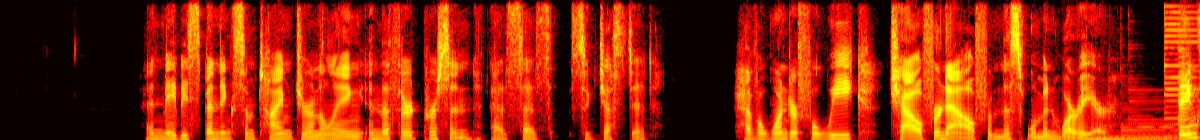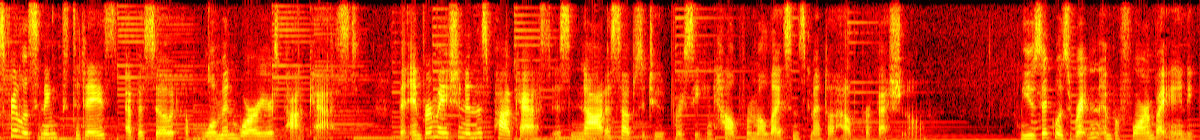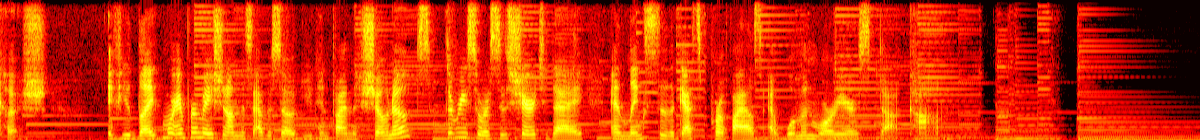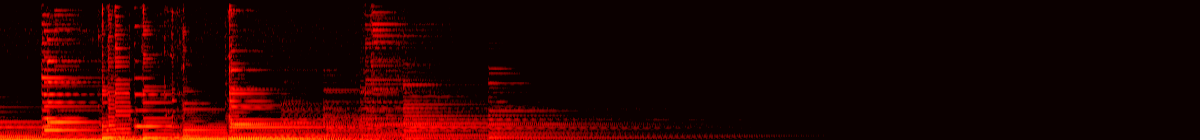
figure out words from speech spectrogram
and maybe spending some time journaling in the third person, as Cez suggested. Have a wonderful week. Ciao for now from this woman warrior. Thanks for listening to today's episode of Woman Warriors Podcast. The information in this podcast is not a substitute for seeking help from a licensed mental health professional. Music was written and performed by Andy Cush. If you'd like more information on this episode, you can find the show notes, the resources shared today, and links to the guest profiles at womanwarriors.com.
